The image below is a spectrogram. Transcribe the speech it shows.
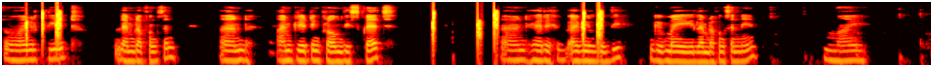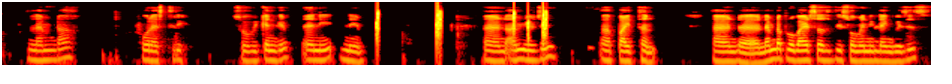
So I will create lambda function and I'm creating from the scratch. And here I will give the give my lambda function name. My lambda for s3 so we can give any name. And I'm using uh, Python. And uh, lambda provides us the so many languages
